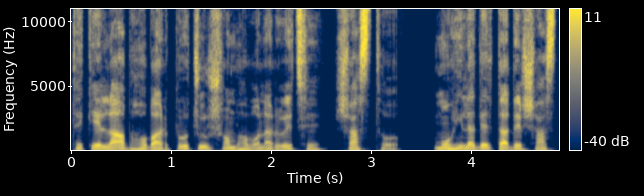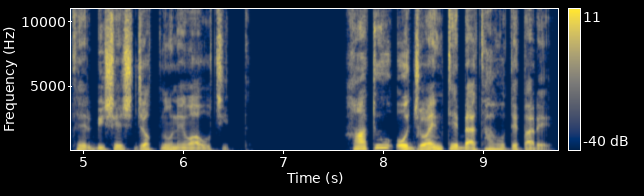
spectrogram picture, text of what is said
থেকে লাভ হবার প্রচুর সম্ভাবনা রয়েছে, স্বাস্থ্য। মহিলাদের তাদের স্বাস্থ্যের বিশেষ যত্ন নেওয়া উচিত। হাঁটু ও জয়েন্টে ব্যথা হতে পারে।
